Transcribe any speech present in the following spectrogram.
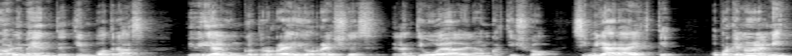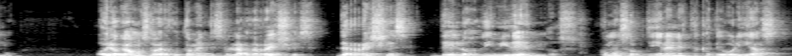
Probablemente, tiempo atrás, vivía algún que otro rey o reyes de la antigüedad en un castillo similar a este, o porque no era el mismo. Hoy lo que vamos a ver justamente es hablar de reyes, de reyes de los dividendos. ¿Cómo se obtienen estas categorías?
